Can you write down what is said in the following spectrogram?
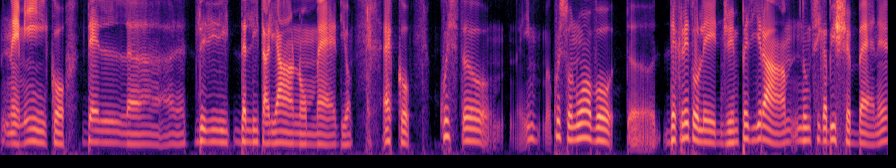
nemico del, del, dell'italiano medio? Ecco, questo, in, questo nuovo uh, decreto legge impedirà, non si capisce bene,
